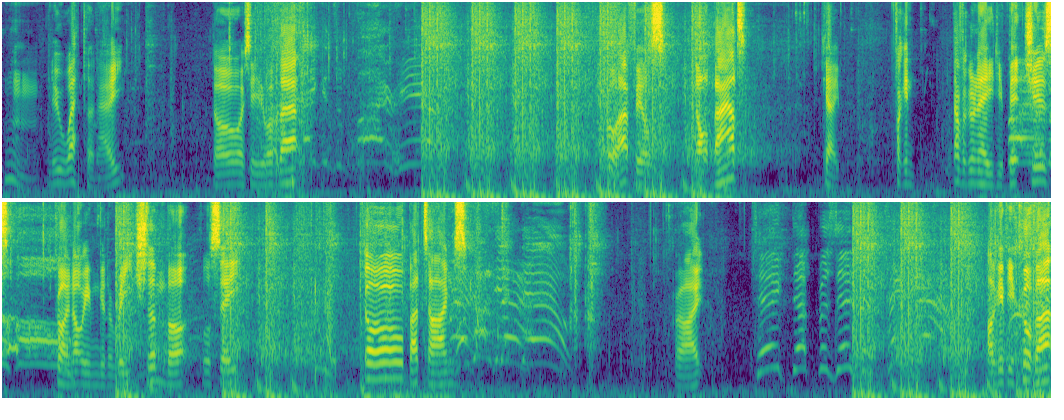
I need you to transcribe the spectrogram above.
Hmm, new weapon, eh? Oh, I see you over there. Taking some fire here! Oh, that feels not bad. Okay, fucking have a grenade, you bitches. Probably not even going to reach them, but we'll see. Oh, bad times. Right, Take that position! I'll give you cover.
